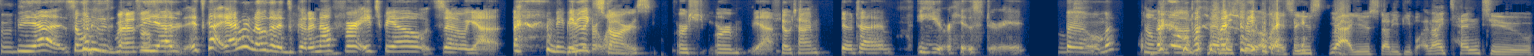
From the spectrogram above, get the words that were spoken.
To- Yeah, someone who's Might as well yeah, start. it's got. I don't know that it's good enough for HBO. So yeah, maybe Maybe like different one. stars or or Yeah, Showtime. Showtime. Your history. Boom. Oh my god. But- no, but it's true. anyway. Okay, so you yeah you study people, and I tend to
